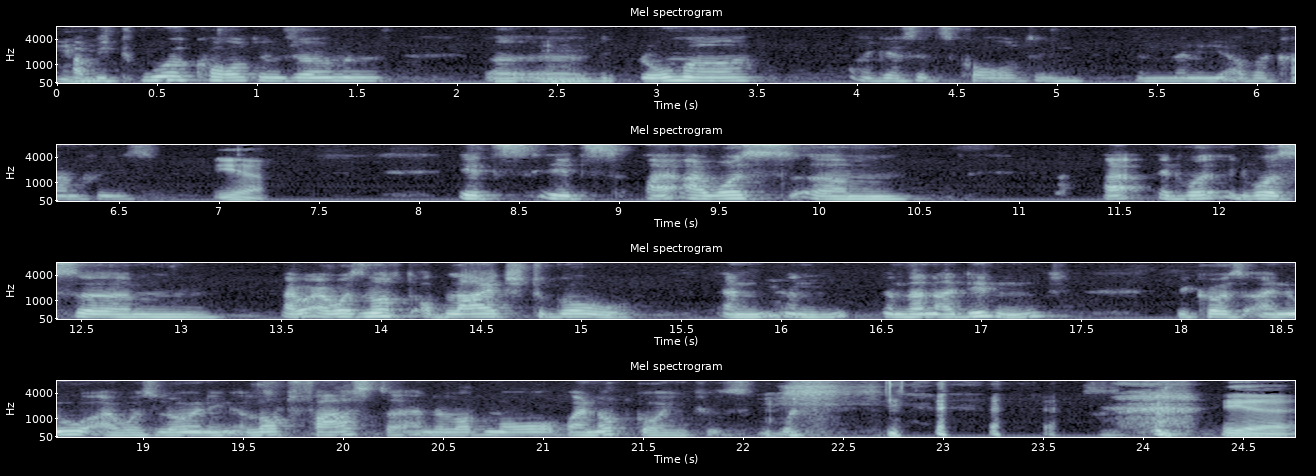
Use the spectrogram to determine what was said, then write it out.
mm. Abitur called in German, mm. diploma, I guess it's called in, in many other countries. Yeah, it's it's I, I was um, I, it was it was um, I, I, was not obliged to go, and mm. and and then I didn't because I knew I was learning a lot faster and a lot more by not going to school. yeah,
